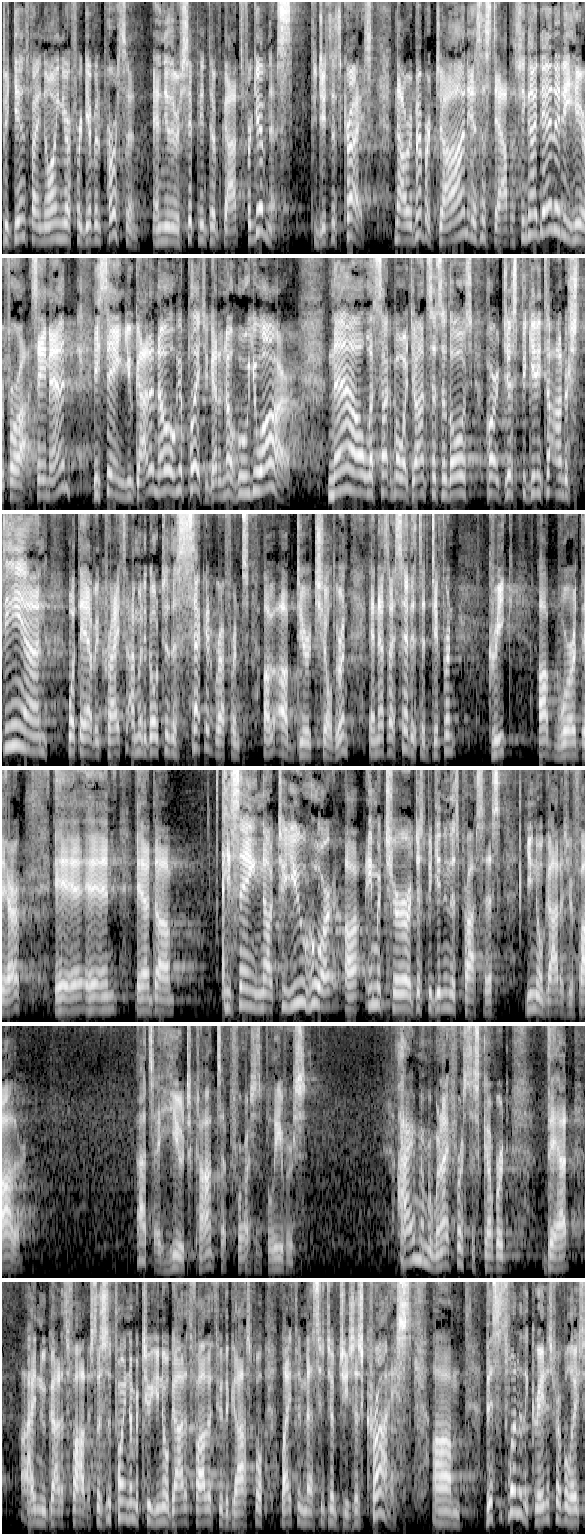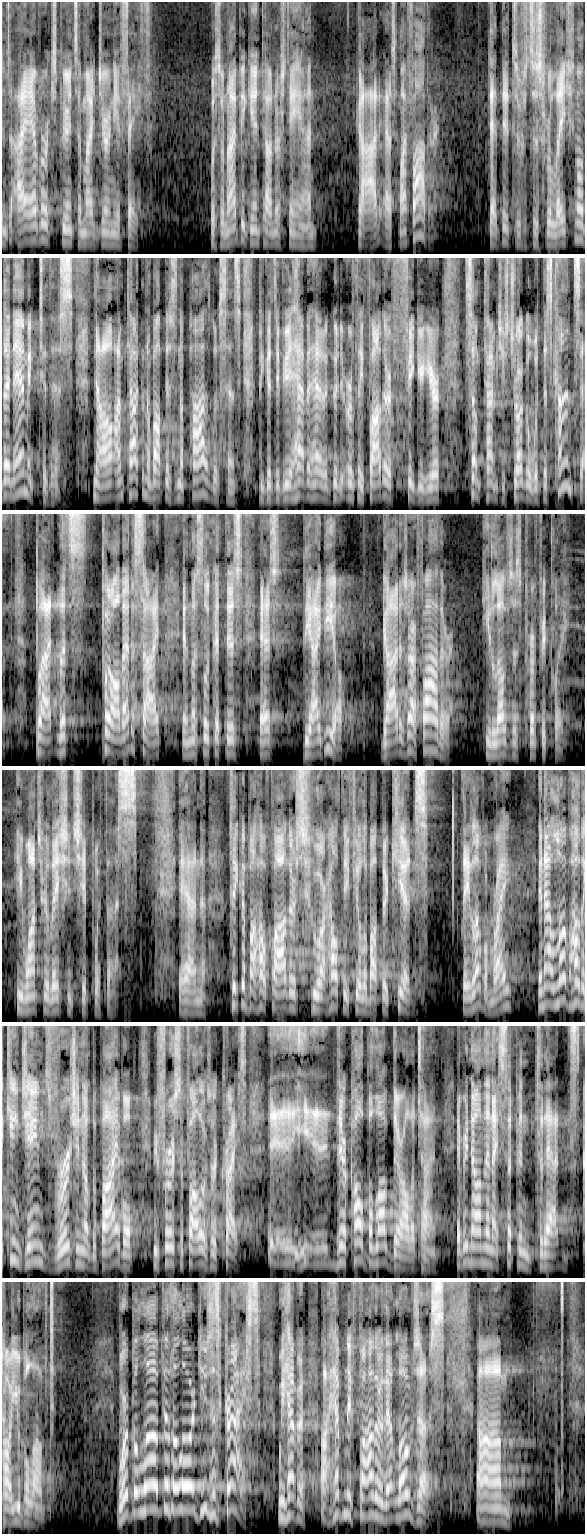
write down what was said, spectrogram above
begins by knowing you're a forgiven person and you're the recipient of God's forgiveness. To Jesus Christ. Now remember, John is establishing identity here for us. Amen? He's saying you got to know your place, you got to know who you are. Now let's talk about what John says to those who are just beginning to understand what they have in Christ. I'm going to go to the second reference of, of dear children. And as I said, it's a different Greek uh, word there. And, and um, he's saying, now to you who are uh, immature or just beginning this process, you know God as your Father. That's a huge concept for us as believers. I remember when I first discovered that I knew God as Father. So, this is point number two. You know God as Father through the gospel, life, and message of Jesus Christ. Um, this is one of the greatest revelations I ever experienced in my journey of faith, was when I began to understand God as my Father that there's this relational dynamic to this. Now, I'm talking about this in a positive sense because if you haven't had a good earthly father figure here, sometimes you struggle with this concept. But let's put all that aside and let's look at this as the ideal. God is our father, He loves us perfectly, He wants relationship with us. And think about how fathers who are healthy feel about their kids. They love them, right? And I love how the King James Version of the Bible refers to followers of Christ. Eh, they're called beloved there all the time. Every now and then I slip into that and call you beloved. We're beloved of the Lord Jesus Christ. We have a, a Heavenly Father that loves us. Um,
